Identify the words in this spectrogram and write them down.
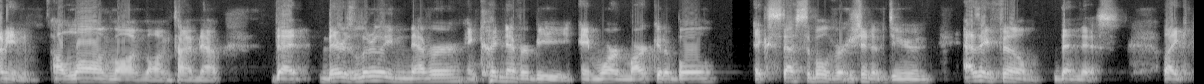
I mean, a long, long, long time now that there's literally never and could never be a more marketable, accessible version of Dune as a film than this. Like,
